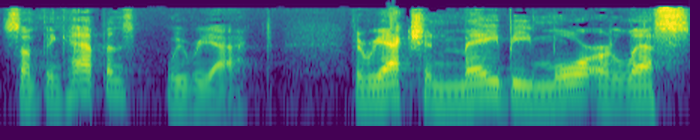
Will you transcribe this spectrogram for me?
Something happens, we react. The reaction may be more or less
